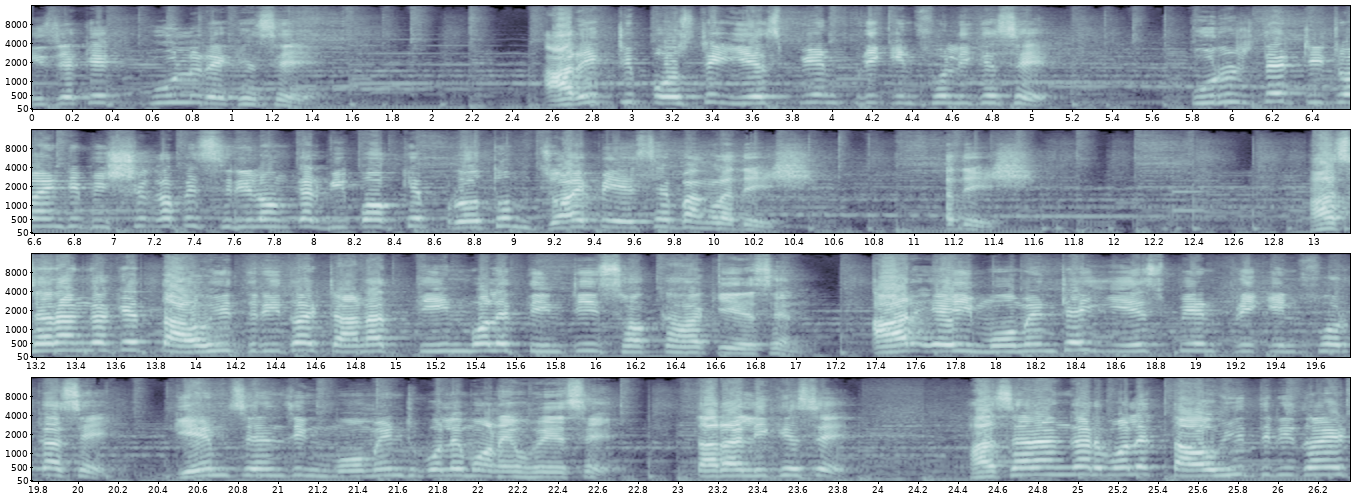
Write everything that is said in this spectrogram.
নিজেকে কুল রেখেছে। আরেকটি পোস্টে ইএসপিএন ক্রিক ইনফো লিখেছে, পুরুষদের টি টোয়েন্টি বিশ্বকাপে শ্রীলঙ্কার বিপক্ষে প্রথম জয় পেয়েছে বাংলাদেশ। বাংলাদেশ। হাসারাঙ্গাকে তাওহিদ হৃদয় টানা তিন বলে তিনটি ছক্কা হাঁকিয়েছেন। আর এই মোমেন্টটাই ইএসপিএন ক্রিক ইনফোর কাছে গেম চেঞ্জিং মোমেন্ট বলে মনে হয়েছে। তারা লিখেছে, হাসারাঙ্গার বলে তাওহিদ হৃদয়ের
